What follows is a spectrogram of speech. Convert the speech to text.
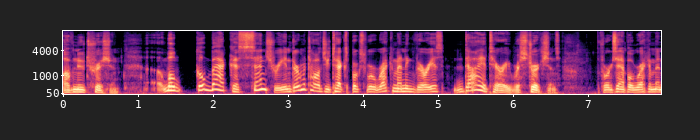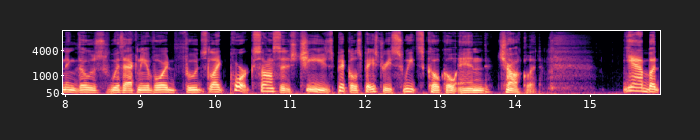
of nutrition. Uh, well, go back a century, and dermatology textbooks were recommending various dietary restrictions. For example, recommending those with acne avoid foods like pork, sausage, cheese, pickles, pastries, sweets, cocoa, and chocolate. Yeah, but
